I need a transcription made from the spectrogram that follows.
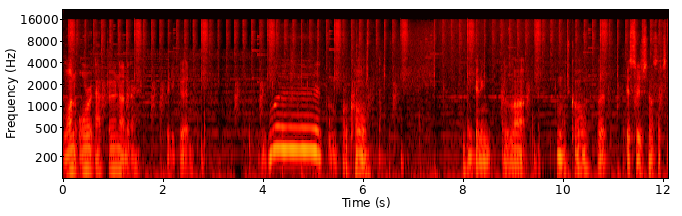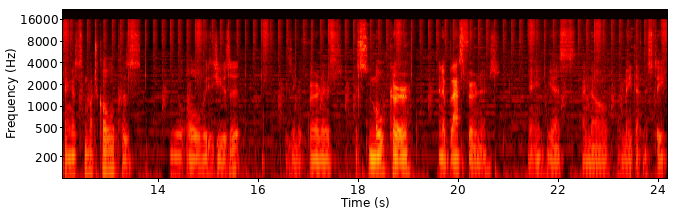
One ore after another. Pretty good. What? More coal. I'm getting a lot too much coal, but I guess there's no such thing as too much coal because you'll always use it. Using a furnace, a smoker, and a blast furnace. Okay, yes, I know I made that mistake.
